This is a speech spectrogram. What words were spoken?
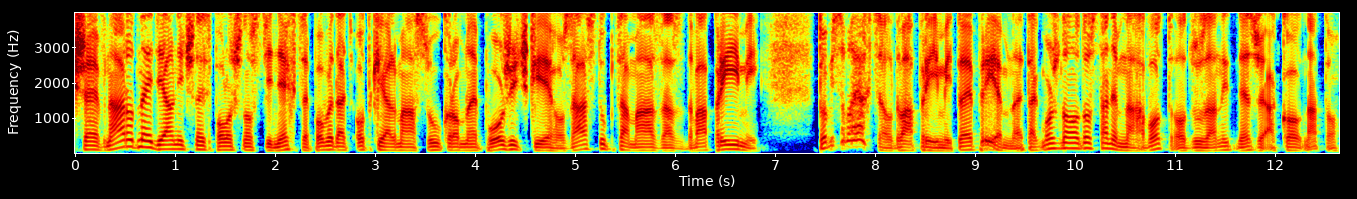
Šéf Národnej dialničnej spoločnosti nechce povedať, odkiaľ má súkromné pôžičky, jeho zástupca má zas dva príjmy. To by som aj ja chcel, dva príjmy, to je príjemné. Tak možno dostanem návod od Zuzany dnes, že ako na to.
